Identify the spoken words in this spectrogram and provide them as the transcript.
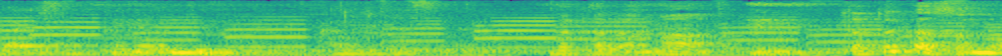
大事なのかなっていう感じですね。だからまあ例えばその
